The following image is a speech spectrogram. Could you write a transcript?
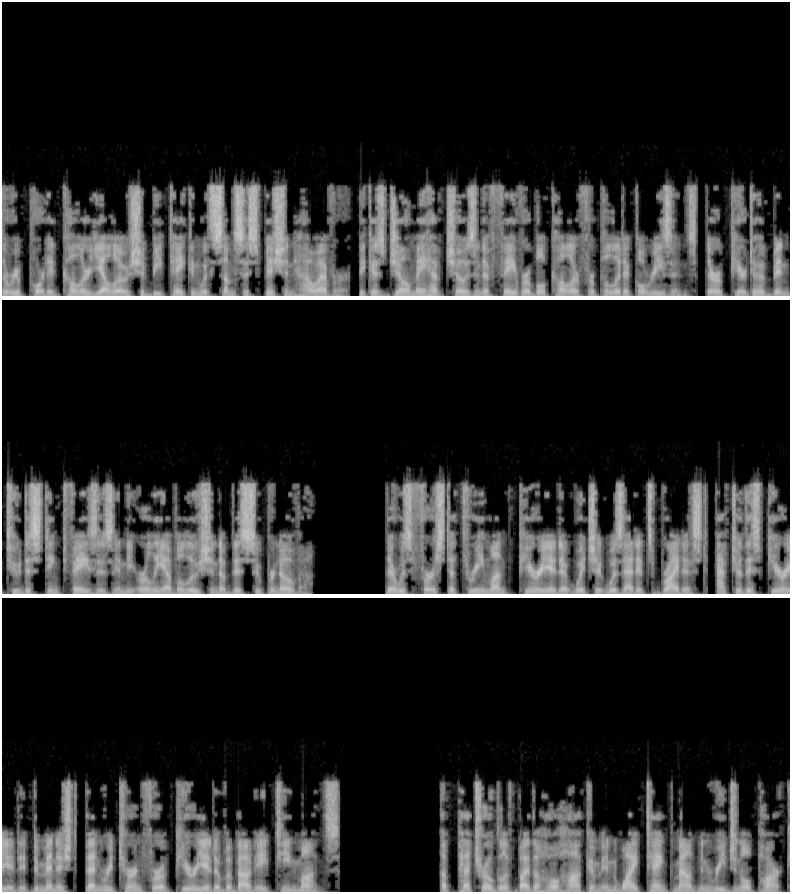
The reported color yellow should be taken with some suspicion however, because Zhou may have chosen a favorable color for political reasons. There appear to have been two distinct phases in the early evolution of this supernova. There was first a three-month period at which it was at its brightest, after this period it diminished, then returned for a period of about 18 months. A petroglyph by the Hohokam in White Tank Mountain Regional Park,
